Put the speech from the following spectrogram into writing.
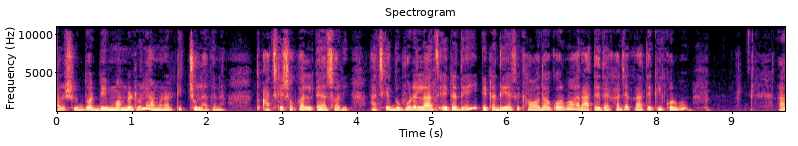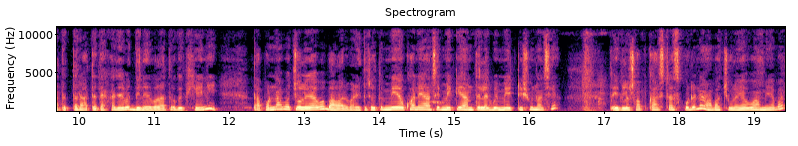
আলু শুদ্ধ আর ডিম মামলেট হলে আমার আর কিচ্ছু লাগে না। তো আজকে সকাল সরি আজকে দুপুরে লাঞ্চ এটা দিয়েই, এটা দিয়ে আজকে খাওয়া দাওয়া করব, আর রাতে দেখা যাক, রাতে কি করব। রাতের তো রাতে দেখা যাবে, দিনের বেলা তো ওকে খেয়ে নিই তারপর না আবার চলে যাব বাবার বাড়িতে। যত মেয়ে ওখানে আছে, মেয়েকে আনতে লাগবে, মেয়ের টিউশন আছে। তো এগুলো সব কাজ টাজ করে না আবার চলে যাব আমি আবার।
